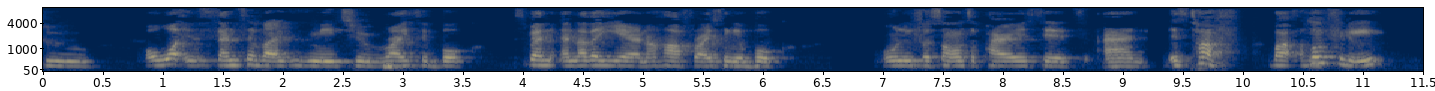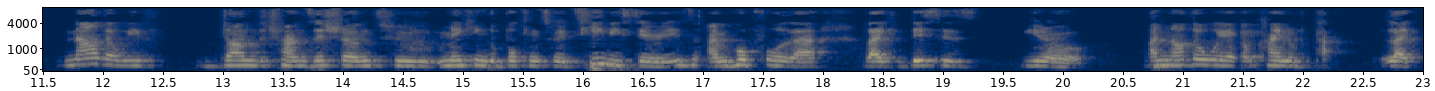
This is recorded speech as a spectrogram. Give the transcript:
to, or what incentivizes me to write a book? Spend another year and a half writing a book, only for someone to pirate it, and it's tough. But hopefully, now that we've done the transition to making the book into a TV series, I'm hopeful that like this is, you know, another way of kind of like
